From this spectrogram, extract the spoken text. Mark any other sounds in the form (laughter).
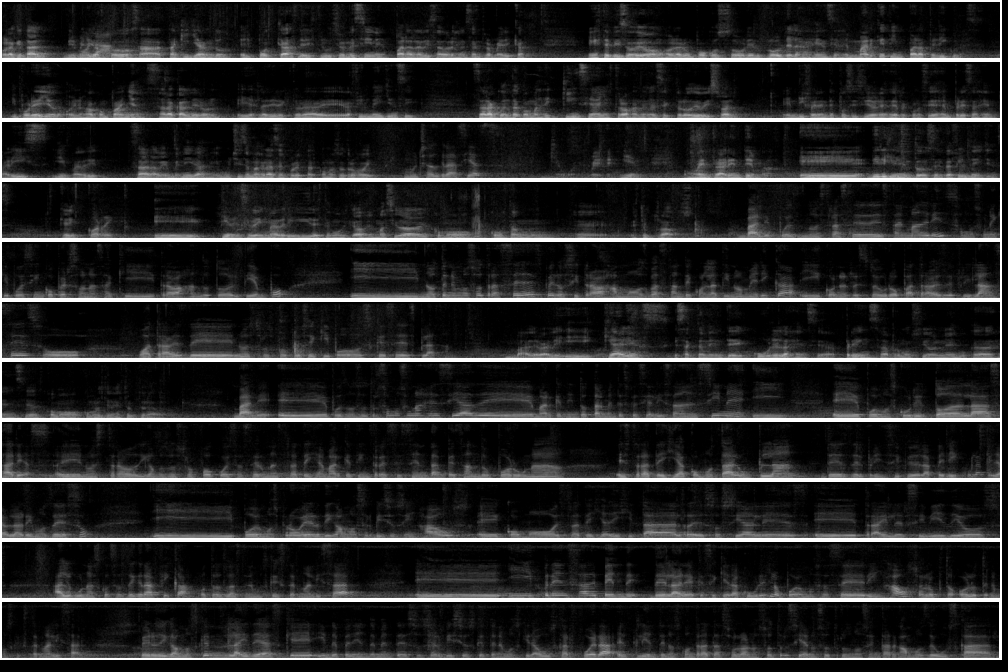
Hola, ¿qué tal? Bienvenidos Hola. todos a Taquillando, el podcast de distribución de cine para realizadores en Centroamérica. En este episodio vamos a hablar un poco sobre el rol de las agencias de marketing para películas. Y por ello, hoy nos acompaña Sara Calderón, ella es la directora de la Film Agency. Sara cuenta con más de 15 años trabajando en el sector audiovisual en diferentes posiciones de reconocidas empresas en París y en Madrid. Sara, bienvenida y muchísimas gracias por estar con nosotros hoy. Muchas gracias. Qué bueno. Bien, vamos a entrar en tema. Eh, diriges entonces The Film Agency, ¿ok? Correcto. Eh, ¿Tienen sede en Madrid? ¿Están ubicados en más ciudades? ¿Cómo, cómo están eh, estructurados? Vale, pues nuestra sede está en Madrid. Somos un equipo de cinco personas aquí trabajando todo el tiempo. Y no tenemos otras sedes, pero sí trabajamos bastante con Latinoamérica y con el resto de Europa a través de freelances o, o a través de nuestros propios equipos que se desplazan. Vale, vale. ¿Y qué áreas exactamente cubre la agencia? ¿Prensa, promociones, búsqueda de agencias? ¿Cómo, cómo lo tienen estructurado? Vale, eh, pues nosotros somos una agencia de marketing totalmente especializada en cine y eh, podemos cubrir todas las áreas. Eh, nuestro, digamos, nuestro foco es hacer una estrategia de marketing 360, empezando por una estrategia como tal, un plan desde el principio de la película, que ya hablaremos de eso. Y podemos proveer, digamos, servicios in-house eh, como estrategia digital, redes sociales, eh, trailers y vídeos, algunas cosas de gráfica, otras las tenemos que externalizar. Eh, y prensa depende del área que se quiera cubrir, lo podemos hacer in-house o lo, o lo tenemos que externalizar. Pero digamos que la idea es que independientemente de esos servicios que tenemos que ir a buscar fuera, el cliente nos contrata solo a nosotros y a nosotros nos encargamos de buscar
